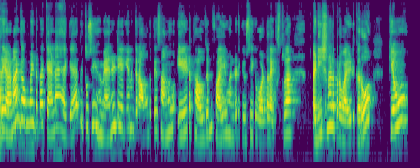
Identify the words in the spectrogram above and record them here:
ਹਰਿਆਣਾ ਗਵਰਨਮੈਂਟ ਦਾ ਕਹਿਣਾ ਹੈਗਾ ਵੀ ਤੁਸੀਂ ਹਿਊਮੈਨਿਟੇਰੀਅਨ ਗਰਾਊਂਡ ਤੇ ਸਾਨੂੰ 8500 cusec water extra additional provide ਕਰੋ। ਕਿਉਂ?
